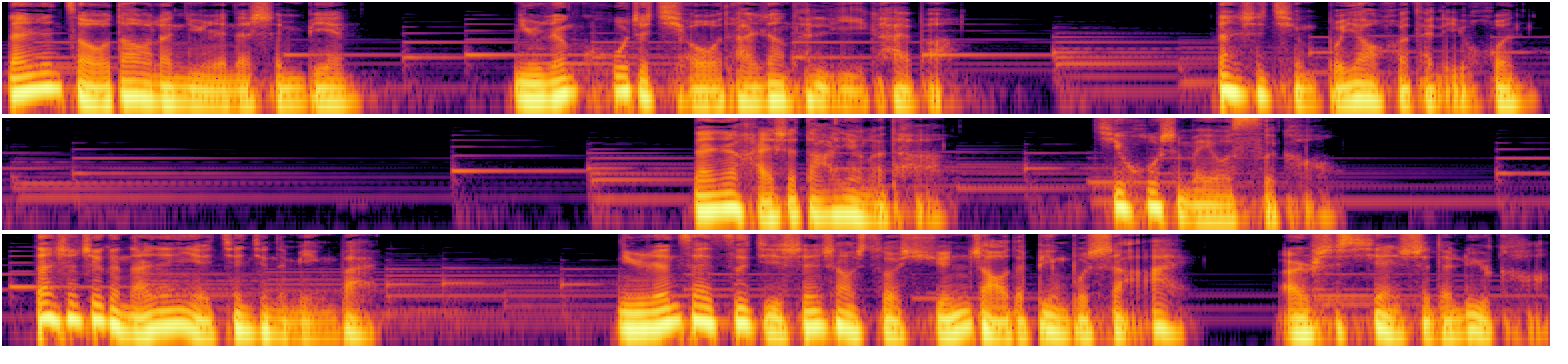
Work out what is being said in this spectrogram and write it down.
男人走到了女人的身边，女人哭着求他，让他离开吧。但是，请不要和他离婚。男人还是答应了她，几乎是没有思考。但是，这个男人也渐渐的明白。女人在自己身上所寻找的并不是爱，而是现实的绿卡。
